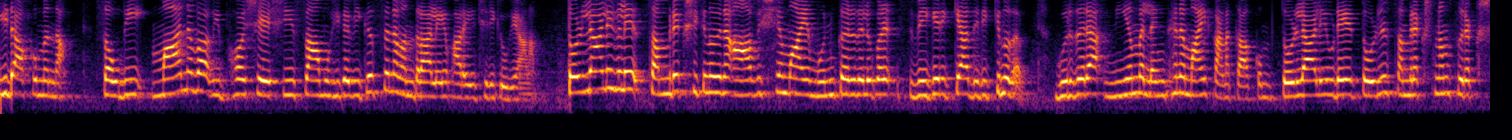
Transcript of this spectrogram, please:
ഈടാക്കുമെന്ന് സൗദി മാനവ വിഭവശേഷി സാമൂഹിക വികസന മന്ത്രാലയം അറിയിച്ചിരിക്കുകയാണ്. തൊഴിലാളികളെ സംരക്ഷിക്കുന്നതിന് ആവശ്യമായ മുൻകരുതലുകൾ സ്വീകരിക്കാതിരിക്കുന്നത് ഗുരുതര നിയമലംഘനമായി കണക്കാക്കും. തൊഴിലാളിയുടെ തൊഴിൽ സംരക്ഷണം സുരക്ഷ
